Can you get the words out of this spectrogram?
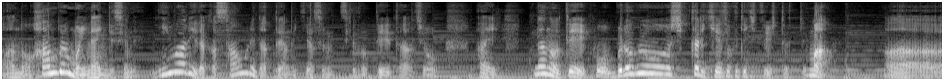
あの、半分もいないんですよね。2割だか3割だったような気がするんですけど、データ上。はい。なので、こう、ブログをしっかり継続できてる人って、まあ、あ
